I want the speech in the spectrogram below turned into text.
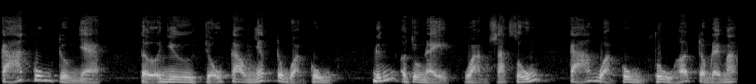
cả cung trường nhạc tựa như chỗ cao nhất trong hoàng cung. Đứng ở chỗ này quan sát xuống, cả hoàng cung thu hết trong đáy mắt.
